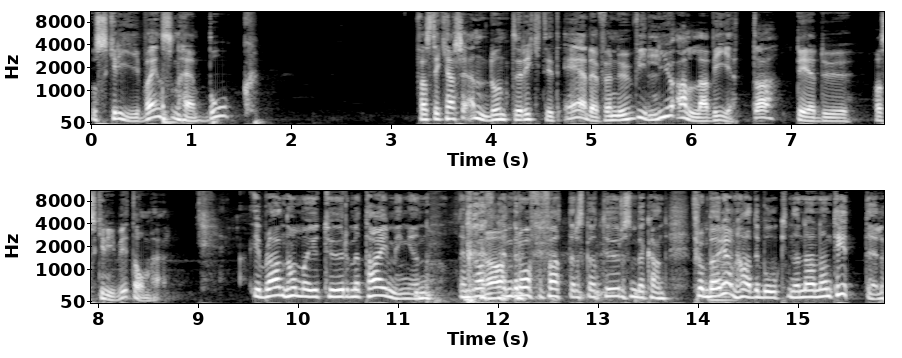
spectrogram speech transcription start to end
och skriva en sån här bok. Fast det kanske ändå inte riktigt är det, för nu vill ju alla veta det du har skrivit om här. Ibland har man ju tur med tajmingen. En bra, en bra författare ska ha tur som bekant. Från början hade boken en annan titel.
